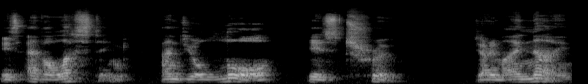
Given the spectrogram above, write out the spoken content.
is everlasting and your law is true. Jeremiah 9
